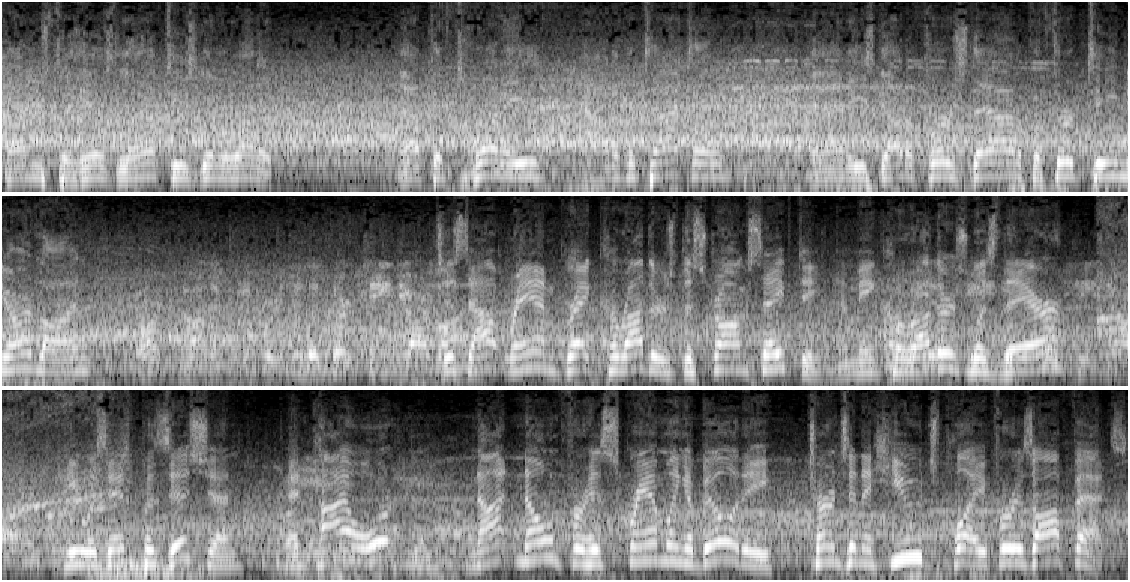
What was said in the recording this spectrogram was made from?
comes to his left. He's going to run it. At the 20, out of the tackle. And he's got a first down at the 13-yard line. Just outran Greg Carothers, the strong safety. I mean, Carothers was there. He was in position. And Kyle Orton, not known for his scrambling ability, turns in a huge play for his offense.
